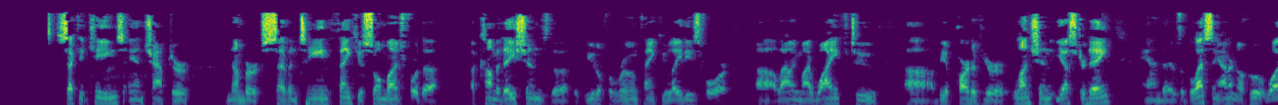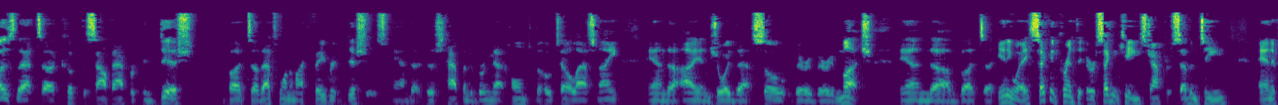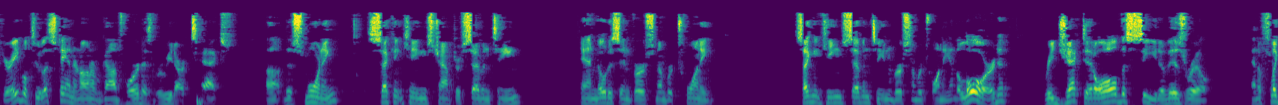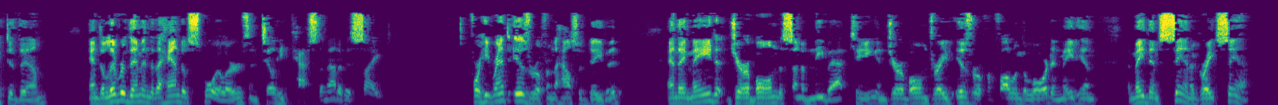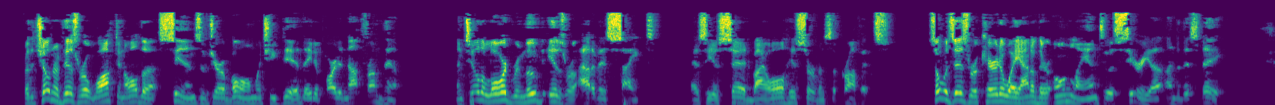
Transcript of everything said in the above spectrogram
2 Kings and chapter number 17. Thank you so much for the accommodations, the, the beautiful room. Thank you ladies for uh, allowing my wife to uh, be a part of your luncheon yesterday. And it was a blessing. I don't know who it was that uh, cooked the South African dish, but uh, that's one of my favorite dishes, and uh, just happened to bring that home to the hotel last night, and uh, I enjoyed that so very, very much. And uh, but uh, anyway, Second Corinthians or Second Kings chapter 17, and if you're able to, let's stand in honor of God's word as we read our text uh, this morning. Second Kings chapter 17, And notice in verse number 20. 2 Kings 17 and verse number 20. And the Lord rejected all the seed of Israel and afflicted them and delivered them into the hand of spoilers until he cast them out of his sight. For he rent Israel from the house of David and they made Jeroboam the son of Nebat king and Jeroboam drave Israel from following the Lord and made him, made them sin a great sin. For the children of Israel walked in all the sins of Jeroboam which he did, they departed not from them until the Lord removed Israel out of his sight, as he has said by all his servants the prophets. So was Israel carried away out of their own land to Assyria unto this day.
